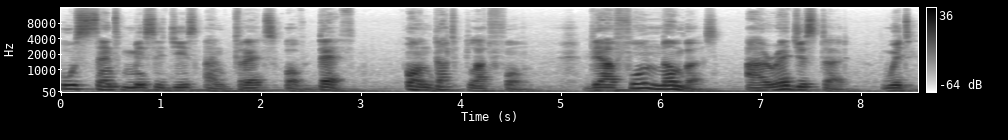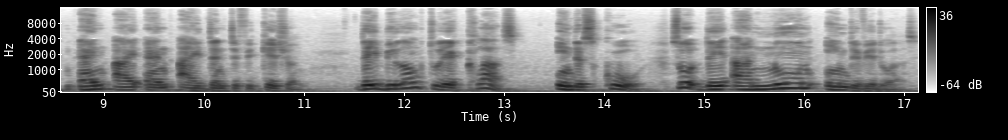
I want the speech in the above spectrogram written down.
who sent messages and threats of death on that platform. Their phone numbers are registered with NIN identification. They belong to a class in the school so they are known individuals.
